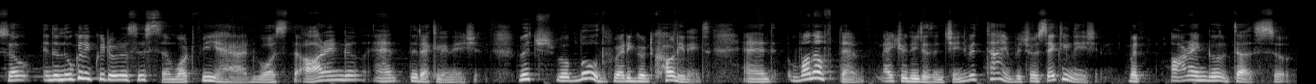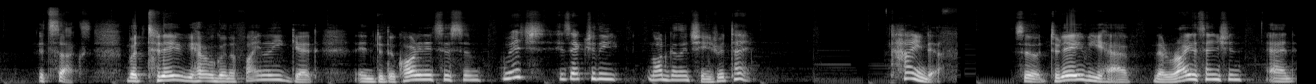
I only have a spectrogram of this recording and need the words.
So in the local equatorial system, what we had was the hour angle and the declination, which were both very good coordinates. And one of them actually doesn't change with time, which was declination. But hour angle does, so it sucks. But today we are going to finally get into the coordinate system, which is actually not going to change with time. Kind of. So today we have the right ascension and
